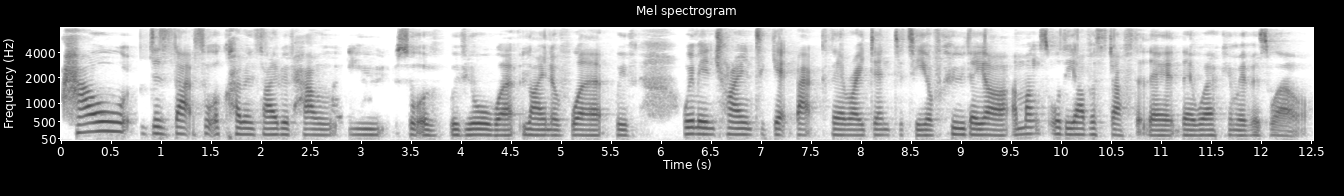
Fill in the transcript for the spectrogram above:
How does that sort of coincide with how you sort of with your work line of work with women trying to get back their identity of who they are amongst all the other stuff that they're they're working with as well?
